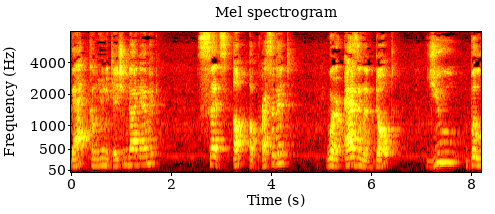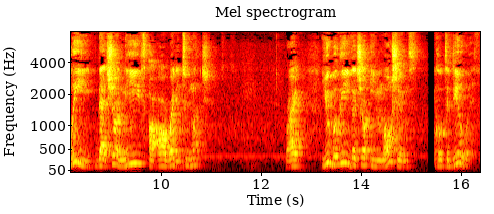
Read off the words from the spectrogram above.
That communication dynamic sets up a precedent where as an adult, you believe that your needs are already too much. Right? You believe that your emotions are difficult to deal with.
